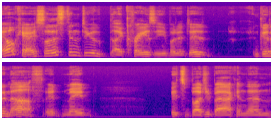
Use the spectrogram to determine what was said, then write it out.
Okay, so this didn't do like crazy, but it did good enough. It made its budget back and then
